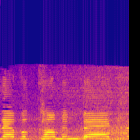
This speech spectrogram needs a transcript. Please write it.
never coming back.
